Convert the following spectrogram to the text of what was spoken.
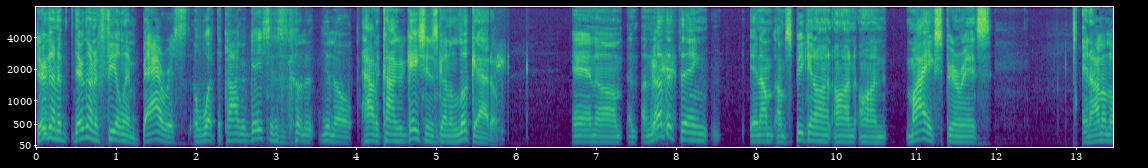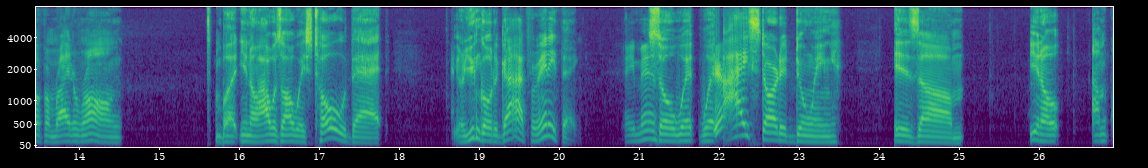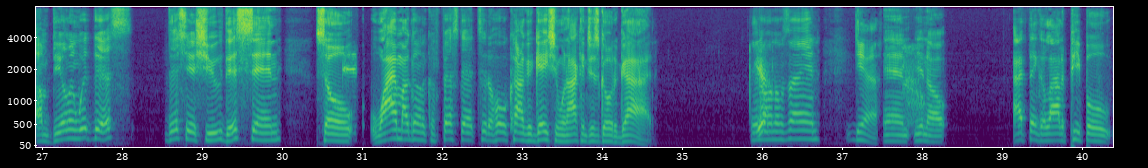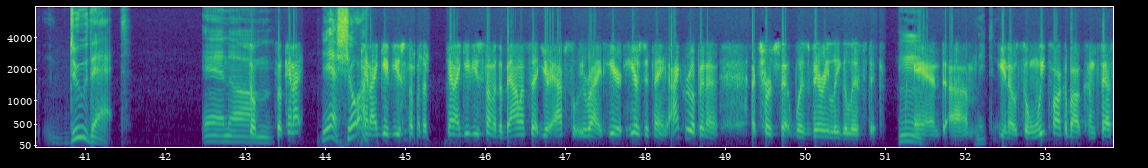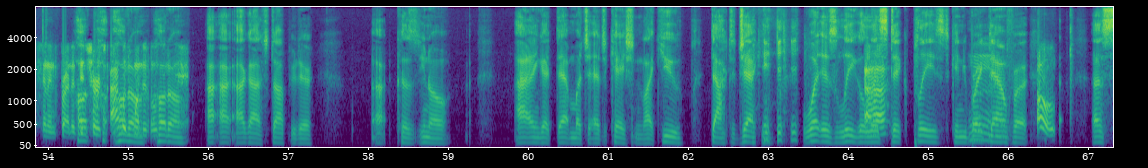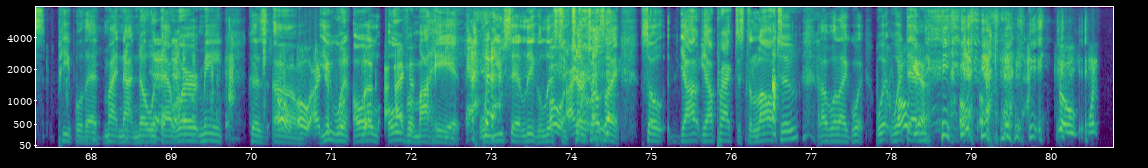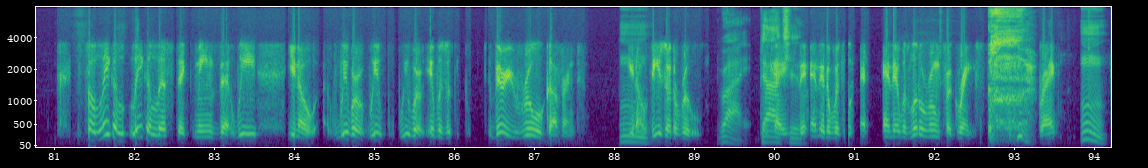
They're gonna they're gonna feel embarrassed of what the congregation is gonna you know how the congregation is gonna look at them and um and another thing and i'm i'm speaking on on on my experience and i don't know if i'm right or wrong but you know i was always told that you know you can go to god for anything Amen. so what what Yeah. I started doing is um you know, I'm I'm dealing with this this issue, this sin. So why am I going to confess that to the whole congregation when I can just go to God? You Yeah. know what I'm saying? yeah. And you know, I think a lot of people do that. And So, um so can I yeah, sure. can I give you some of the can I give you some of the balance that you're absolutely right. Here here's the thing. I grew up in a, a church that was very legalistic. Hmm. And um Me too. you know, so when we talk about confessing in front of Hold, the church, ho- I hold was on, one of those hold on. I, I I gotta stop you there, because you know, I didn't get that much education like you, Doctor Jackie. what is legalistic? Please, can you break Hmm. down for Oh, us people that might not know what that word means Because um, Oh, oh, you just- went all look, over just- my head when you said legalistic Oh, church. I was like, so y'all y'all practice the law too? I was like, what what what Oh, that yeah. mean? so when so legal legalistic means that we you know we were we we were it was very rule governed you know Mm, these are the rules right. got okay you. and there was and there was little room for grace right Mm,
